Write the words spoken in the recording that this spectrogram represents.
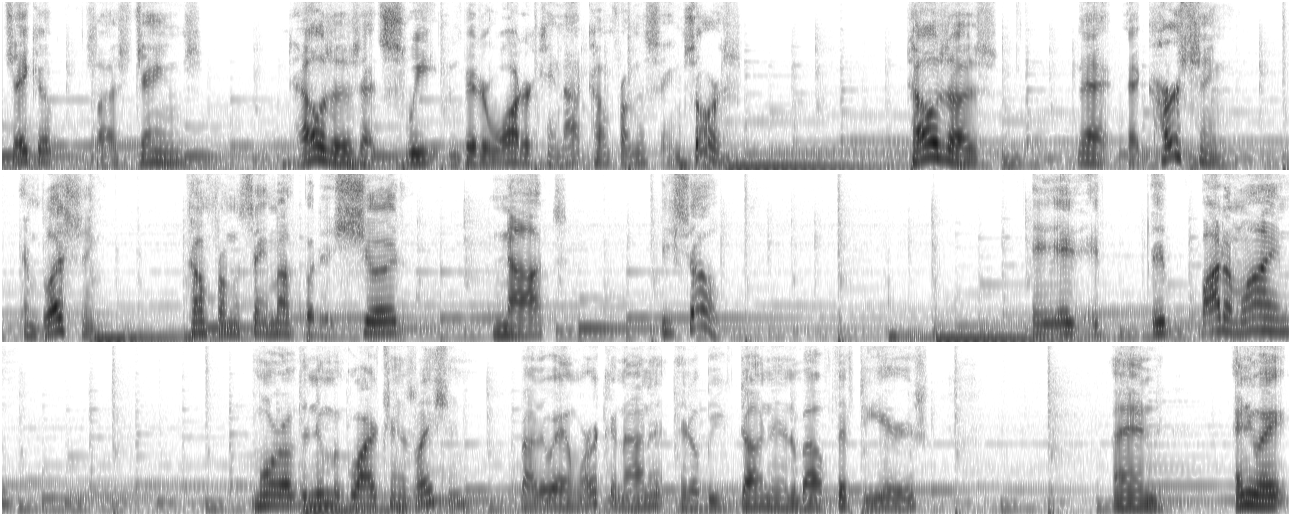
Jacob slash James, tells us that sweet and bitter water cannot come from the same source. Tells us that, that cursing and blessing come from the same mouth, but it should not be so. It, it, it, it bottom line, more of the New McGuire translation. By the way, I'm working on it. It'll be done in about 50 years. And anyway,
